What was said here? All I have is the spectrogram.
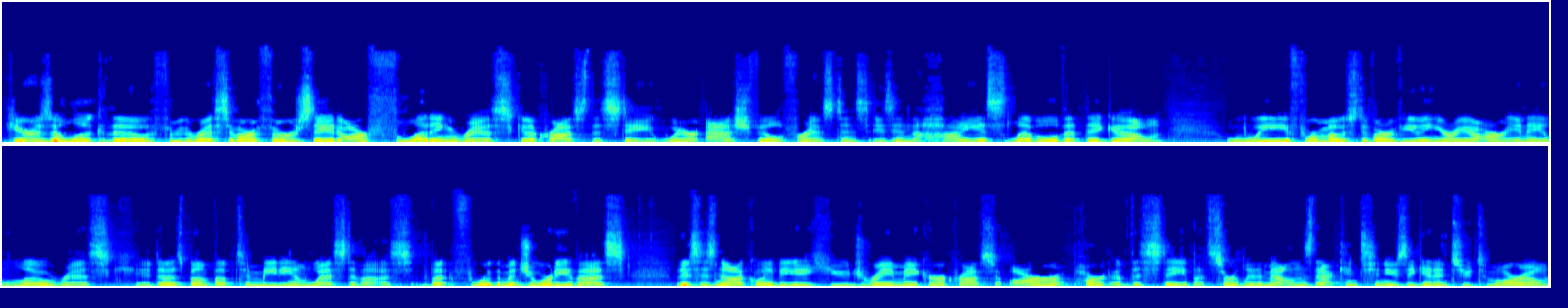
Here's a look, though, through the rest of our Thursday at our flooding risk across the state, where Asheville, for instance, is in the highest level that they go. We, for most of our viewing area, are in a low risk. It does bump up to medium west of us, but for the majority of us, this is not going to be a huge rainmaker across our part of the state, but certainly the mountains that continues again into tomorrow.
